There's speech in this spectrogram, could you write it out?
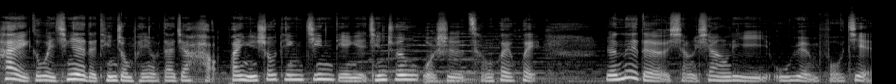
嗨，各位亲爱的听众朋友，大家好，欢迎收听《经典也青春》，我是陈慧慧。人类的想象力无远佛界。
